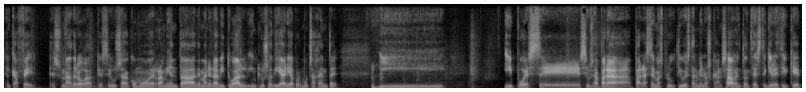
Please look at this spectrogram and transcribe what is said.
el café, es una droga que se usa como herramienta de manera habitual, incluso diaria por mucha gente. Y, y pues eh, se usa para, para ser más productivo y estar menos cansado. Entonces, te quiero decir que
